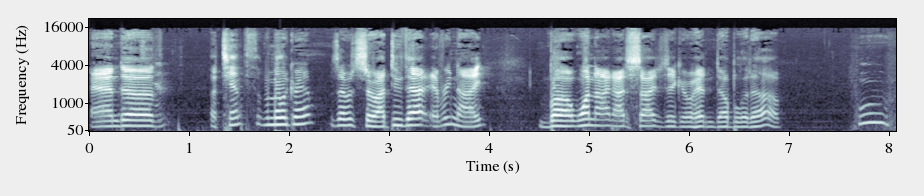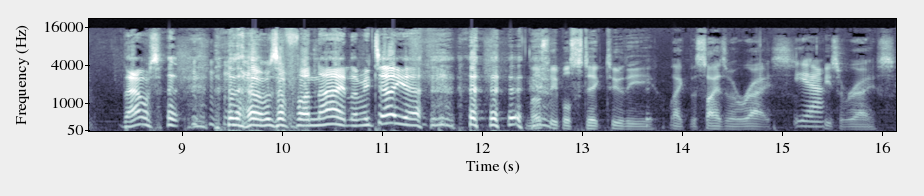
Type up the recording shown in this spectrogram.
and uh, a tenth of a milligram. Is that what? So I do that every night. But one night I decided to go ahead and double it up. Whew, that was that was a fun night. Let me tell you. Most people stick to the like the size of a rice. Yeah. piece of rice.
